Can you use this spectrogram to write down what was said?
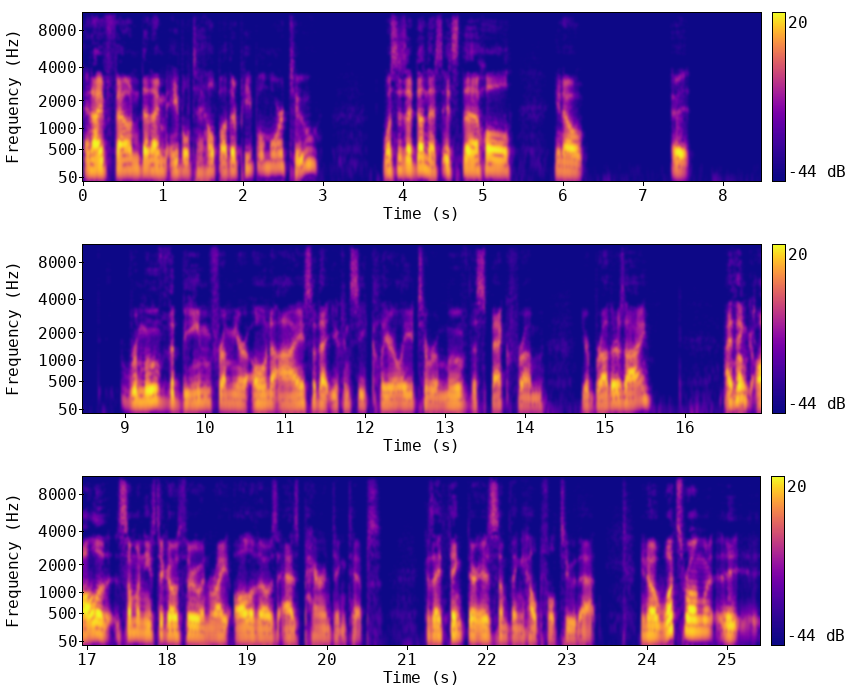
and I've found that I'm able to help other people more too. Once since I've done this, it's the whole, you know, uh, remove the beam from your own eye so that you can see clearly to remove the speck from your brother's eye. I think all of someone needs to go through and write all of those as parenting tips because I think there is something helpful to that. You know, what's wrong with uh,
